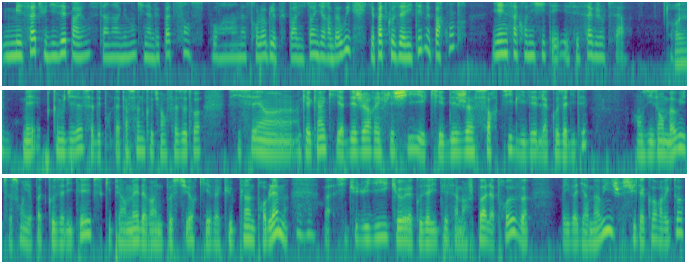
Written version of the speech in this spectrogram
Mais ça, tu disais par exemple, c'était un argument qui n'avait pas de sens pour un astrologue. La plupart du temps, il dira bah oui, il n'y a pas de causalité, mais par contre, il y a une synchronicité. Et c'est ça que j'observe. Ouais, mais comme je disais, ça dépend de la personne que tu as en face de toi. Si c'est un, un- quelqu'un qui a déjà réfléchi et qui est déjà sorti de l'idée de la causalité, en se disant bah oui, de toute façon, il n'y a pas de causalité, ce qui permet d'avoir une posture qui évacue plein de problèmes, bah, si tu lui dis que la causalité ça marche pas, la preuve, bah, il va dire bah oui, je suis d'accord avec toi.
